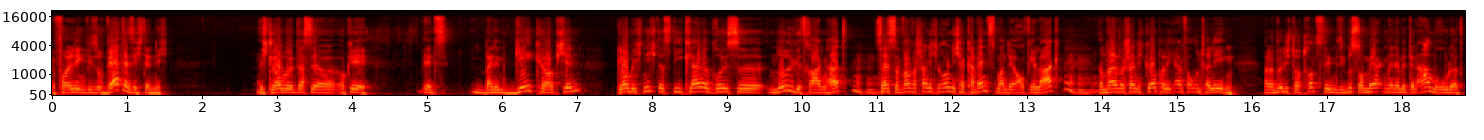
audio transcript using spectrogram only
Vor allen Dingen, wieso wehrt er sich denn nicht? Ich glaube, dass er, okay, jetzt bei dem G-Körbchen glaube ich nicht, dass die Kleidergröße 0 getragen hat. Das heißt, da war wahrscheinlich ein ordentlicher Kavenzmann, der auf ihr lag. Dann war er wahrscheinlich körperlich einfach unterlegen. Aber dann würde ich doch trotzdem, sie muss doch merken, wenn er mit den Armen rudert,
